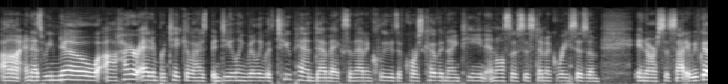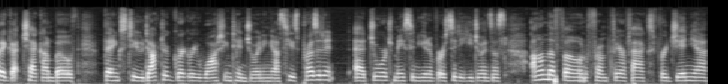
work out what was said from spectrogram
Uh, and as we know, uh, higher ed in particular has been dealing really with two pandemics, and that includes, of course, COVID 19 and also systemic racism in our society. We've got a gut check on both thanks to Dr. Gregory Washington joining us. He's president at George Mason University. He joins us on the phone from Fairfax, Virginia.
